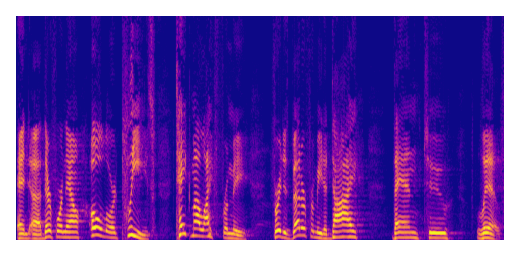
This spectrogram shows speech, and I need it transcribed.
And uh, therefore, now, O oh Lord, please take my life from me, for it is better for me to die than to live.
